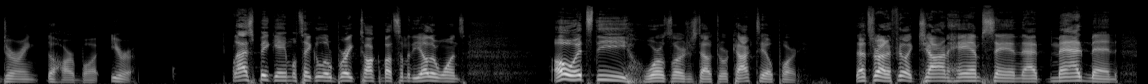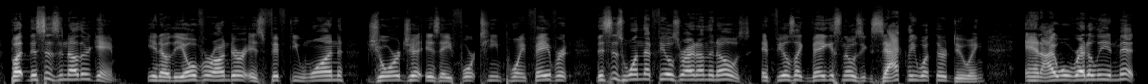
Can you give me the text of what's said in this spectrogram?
during the Harbaugh era. Last big game, we'll take a little break, talk about some of the other ones. Oh, it's the world's largest outdoor cocktail party. That's right. I feel like Jon Hamm saying that, Mad Men. But this is another game. You know, the over under is 51. Georgia is a 14 point favorite. This is one that feels right on the nose. It feels like Vegas knows exactly what they're doing. And I will readily admit,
